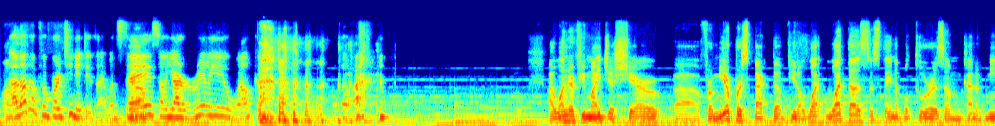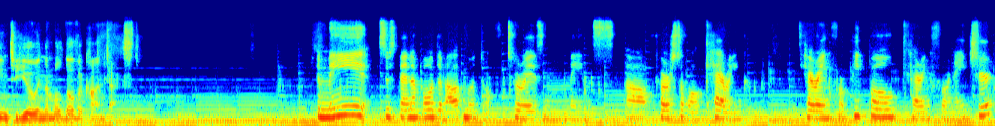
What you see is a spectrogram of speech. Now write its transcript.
wow. a lot of opportunities, I would say. Yeah. So you are really welcome. I wonder if you might just share uh, from your perspective, you know, what what does sustainable tourism kind of mean to you in the Moldova context? To me, sustainable development of tourism means, uh, first of all, caring caring for people, caring for nature.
